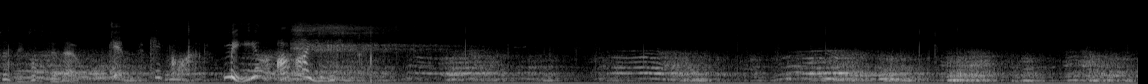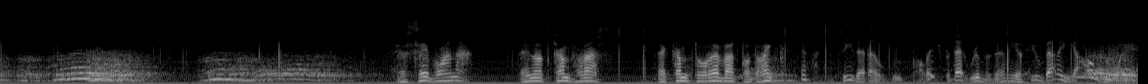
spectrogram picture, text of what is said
certainly sausages, no. Jim, keep quiet. Me? I, I didn't. You see, Bwana? They not come for us. They come to river to drink. Yes, I can see that, old boot polish, but that river's only a few valley yards away.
